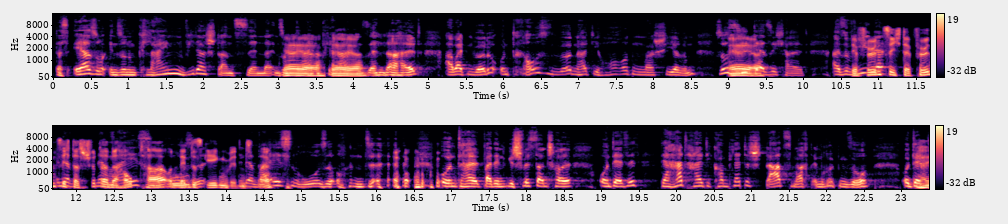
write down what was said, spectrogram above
dass er so in so einem kleinen Widerstandssender, in so einem Ja, kleinen ja, ja, ja. Piratensender halt arbeiten würde und draußen würden halt die Horden marschieren. So sieht er sich halt. Also Der föhnt sich, der föhnt sich der- das schütternde der Haupthaar und nennt es Rose, Gegenwind. In der ne? weißen Rose und, und halt bei den Geschwistern Scholl. Und der sitzt, der hat halt die komplette Staatsmacht im Rücken so. Und der, Ja,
